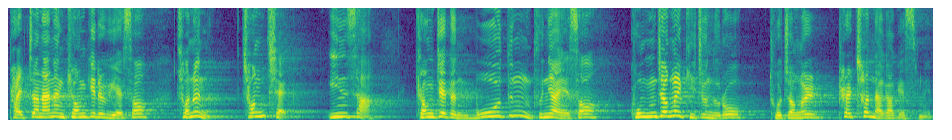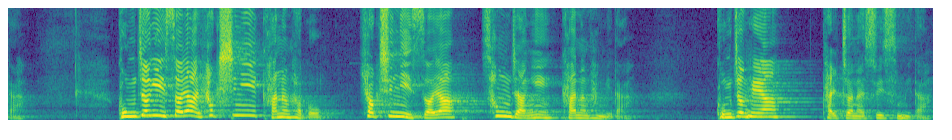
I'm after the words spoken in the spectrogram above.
발전하는 경기를 위해서 저는 정책, 인사, 경제 등 모든 분야에서 공정을 기준으로 도정을 펼쳐나가겠습니다. 공정이 있어야 혁신이 가능하고 혁신이 있어야 성장이 가능합니다. 공정해야 발전할 수 있습니다.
